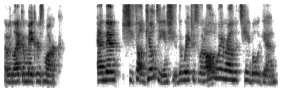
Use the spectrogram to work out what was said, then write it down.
I would like a maker's mark. And then she felt guilty, and she, the waitress went all the way around the table again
